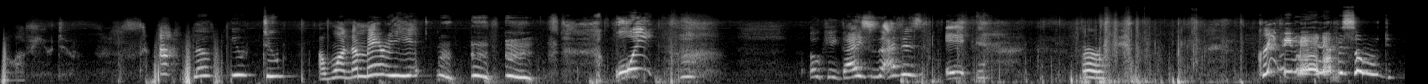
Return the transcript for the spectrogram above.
I love you too. I love you too. I wanna marry it. Oi! Okay, guys, that is it for Creepy Man episode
